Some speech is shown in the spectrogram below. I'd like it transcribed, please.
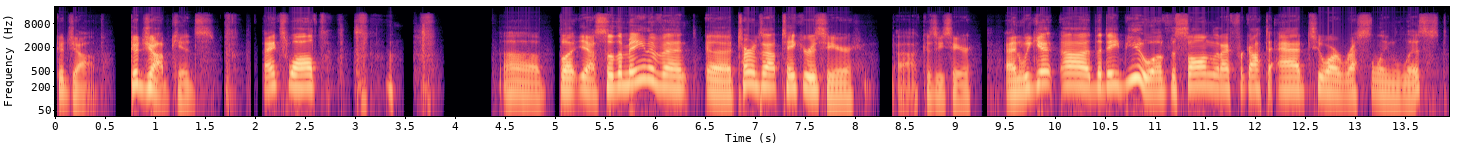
Good job. Good job, kids. Thanks, Walt. Uh, but yeah, so the main event uh, turns out Taker is here because he's here, and we get uh, the debut of the song that I forgot to add to our wrestling list.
